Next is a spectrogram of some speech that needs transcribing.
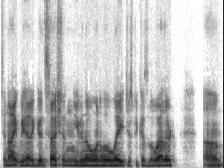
Tonight we had a good session, even though it went a little late just because of the weather. Um,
